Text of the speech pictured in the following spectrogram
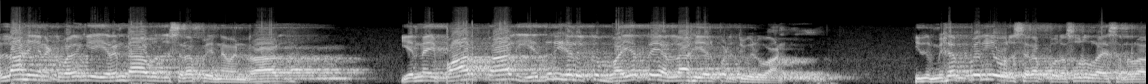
அல்லாஹ் எனக்கு வழங்கிய இரண்டாவது சிறப்பு என்னவென்றால் என்னை பார்த்தால் எதிரிகளுக்கு பயத்தை அல்லாஹ் ஏற்படுத்தி விடுவான். இது மிகப்பெரிய ஒரு சிறப்பு. ரசூலுல்லாய் சல்லா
